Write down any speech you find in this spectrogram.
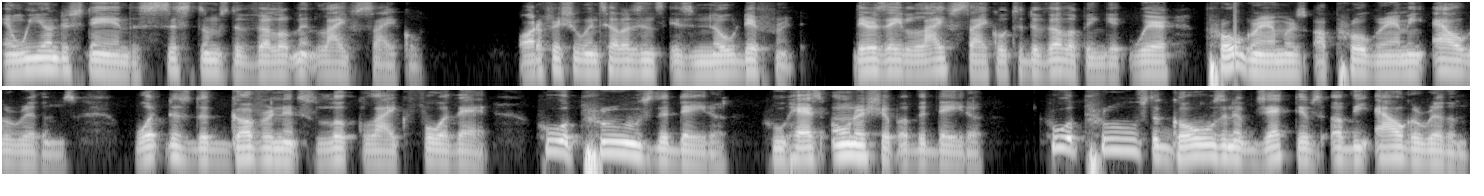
and we understand the systems development life cycle. Artificial intelligence is no different. There's a life cycle to developing it where programmers are programming algorithms. What does the governance look like for that? Who approves the data? Who has ownership of the data? Who approves the goals and objectives of the algorithm?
